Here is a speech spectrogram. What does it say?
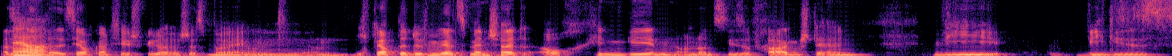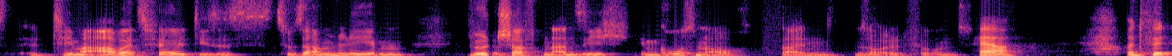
Also ja. da, da, ist ja auch ganz viel Spielerisches bei. Mhm. Und ähm, ich glaube, da dürfen wir als Menschheit auch hingehen und uns diese Fragen stellen, wie, wie dieses Thema Arbeitsfeld, dieses Zusammenleben, Wirtschaften an sich im Großen auch sein soll für uns. Ja, und für,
